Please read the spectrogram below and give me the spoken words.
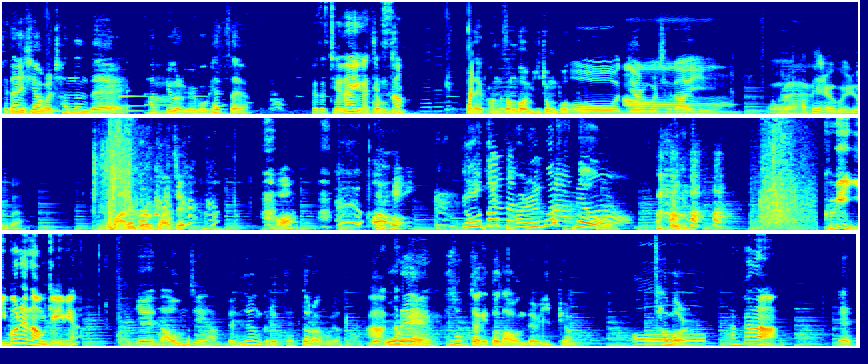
제다이 시험을 쳤는데 합격을 결국 했어요. 그래서 제다이가 됐어? 네 광성검 이종 보통. 오, 네 얼굴 제다이. 어. 오, 그래. 한팬 얼굴 요다. 말을 그렇게 하지? 어? 어, 요다 닮았어. 그게 이번에 나온 게임이야? 그게 나온 지 한 몇 년 그래도 됐더라고요. 근데 아, 올해 그래? 후속작이 또 나온대요 2편. 어... 3월. 한편아. 예?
